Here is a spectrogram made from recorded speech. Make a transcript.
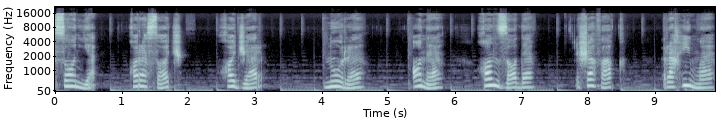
sonya qorasoch hojar nuri ona xonzoda shafaq rahima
